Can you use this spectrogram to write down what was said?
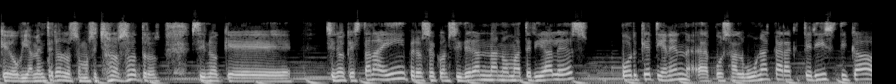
que obviamente no los hemos hecho nosotros, sino que sino que están ahí, pero se consideran nanomateriales porque tienen eh, pues alguna característica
